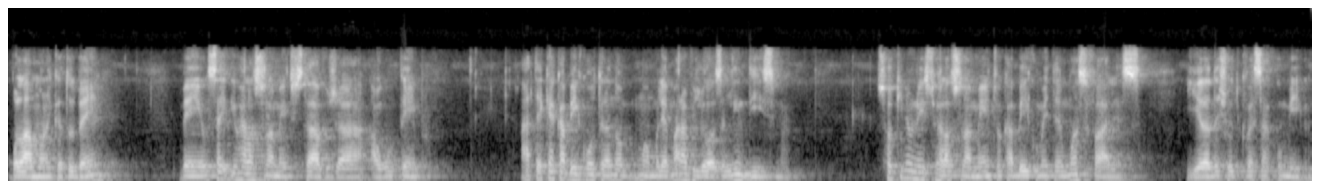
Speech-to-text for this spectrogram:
Olá, Mônica, tudo bem? Bem, eu saí de um relacionamento estável já há algum tempo, até que acabei encontrando uma mulher maravilhosa, lindíssima. Só que no início do relacionamento eu acabei cometendo algumas falhas e ela deixou de conversar comigo.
